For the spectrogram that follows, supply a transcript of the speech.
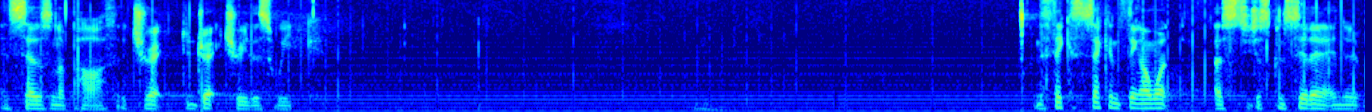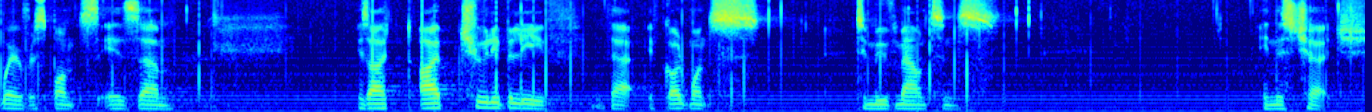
and set us on a path, a trajectory this week. The th- second thing I want us to just consider in a way of response is, um, is I, I truly believe that if God wants to move mountains in this church,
